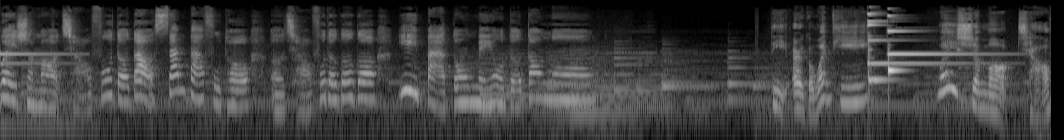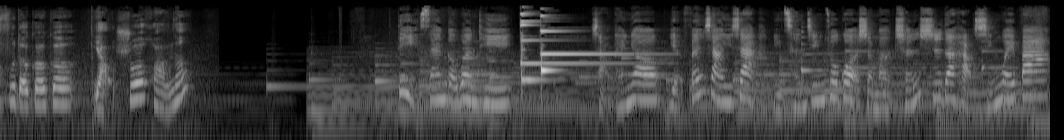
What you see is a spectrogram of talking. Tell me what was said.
为什么樵夫得到三把斧头，而樵夫的哥哥一把都没有得到呢？第二个问题：为什么樵夫的哥哥要说谎呢？第三个问题，小朋友也分享一下你曾经做过什么诚实的好行为吧。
